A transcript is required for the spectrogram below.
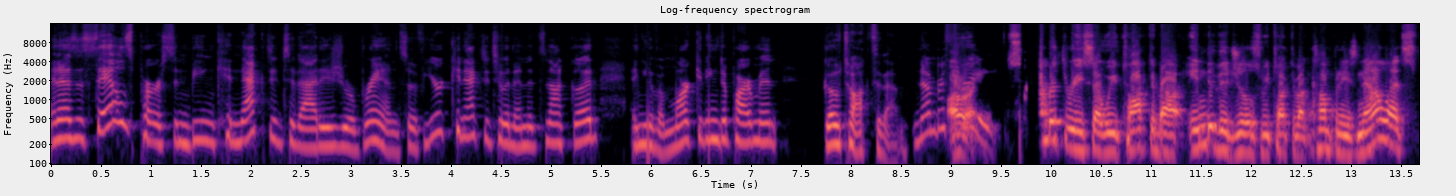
And as a salesperson, being connected to that is your brand. So if you're connected to it and it's not good and you have a marketing department, go talk to them. Number All right. three. So number three, so we've talked about individuals, we talked about companies. Now let's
